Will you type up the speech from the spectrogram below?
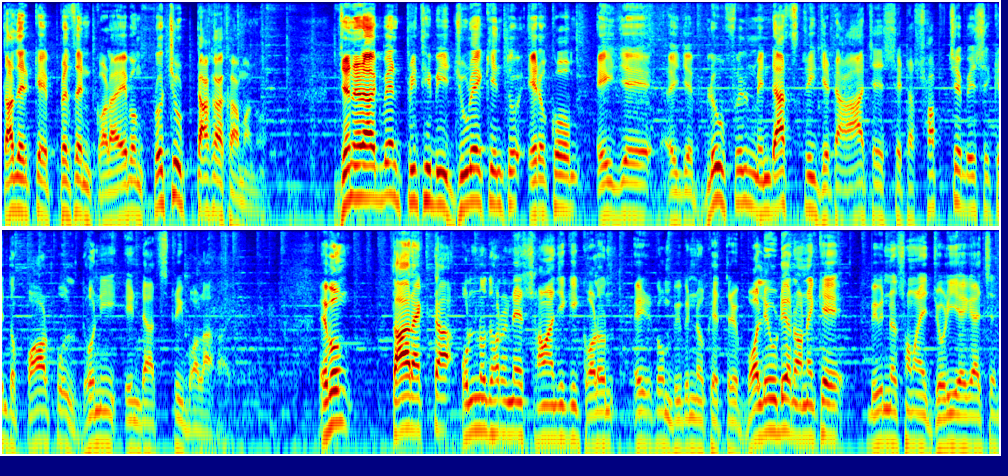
তাদেরকে প্রেজেন্ট করা এবং প্রচুর টাকা কামানো। জেনে রাখবেন, পৃথিবী জুড়ে কিন্তু এরকম এই যে এই যে ব্লু ফিল্ম ইন্ডাস্ট্রি যেটা আছে, সেটা সবচেয়ে বেশি কিন্তু পাওয়ারফুল ধনী ইন্ডাস্ট্রি বলা হয়। এবং তার একটা অন্য ধরনের সামাজিকীকরণ এরকম বিভিন্ন ক্ষেত্রে। বলিউডের অনেকে বিভিন্ন সময় জড়িয়ে গেছেন।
